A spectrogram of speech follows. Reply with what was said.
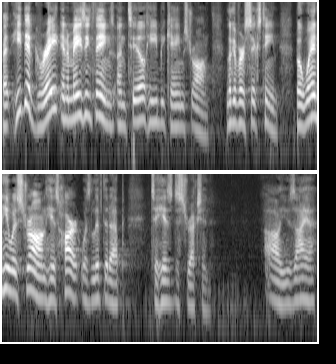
But he did great and amazing things until he became strong. Look at verse 16. But when he was strong, his heart was lifted up to his destruction. Oh, Uzziah.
